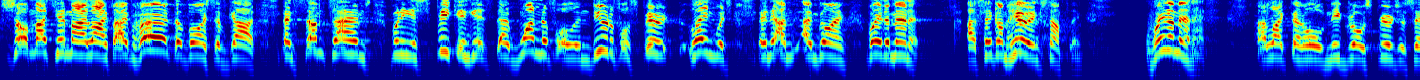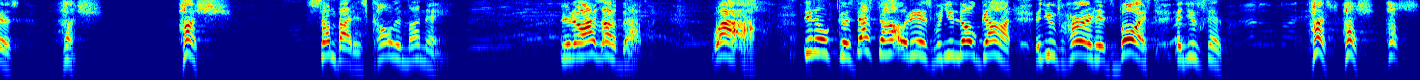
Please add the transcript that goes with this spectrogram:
So much in my life, I've heard the voice of God. And sometimes when he is speaking, it's that wonderful and beautiful spirit language. And I'm, I'm going, Wait a minute. I think I'm hearing something. Wait a minute. I like that old Negro spiritual says, Hush, hush. Somebody's calling my name. You know, I love that one. Wow. You know, because that's how it is when you know God and you've heard his voice and you said, hush, hush, hush,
